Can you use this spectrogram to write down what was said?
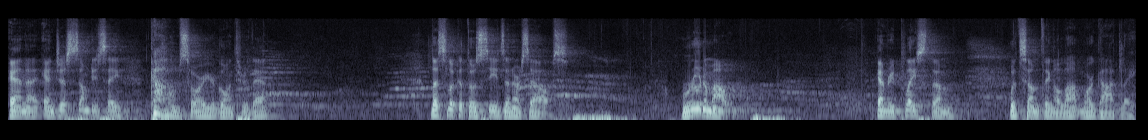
and, uh, and just somebody say, God, I'm sorry you're going through that. Let's look at those seeds in ourselves, root them out, and replace them with something a lot more godly.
